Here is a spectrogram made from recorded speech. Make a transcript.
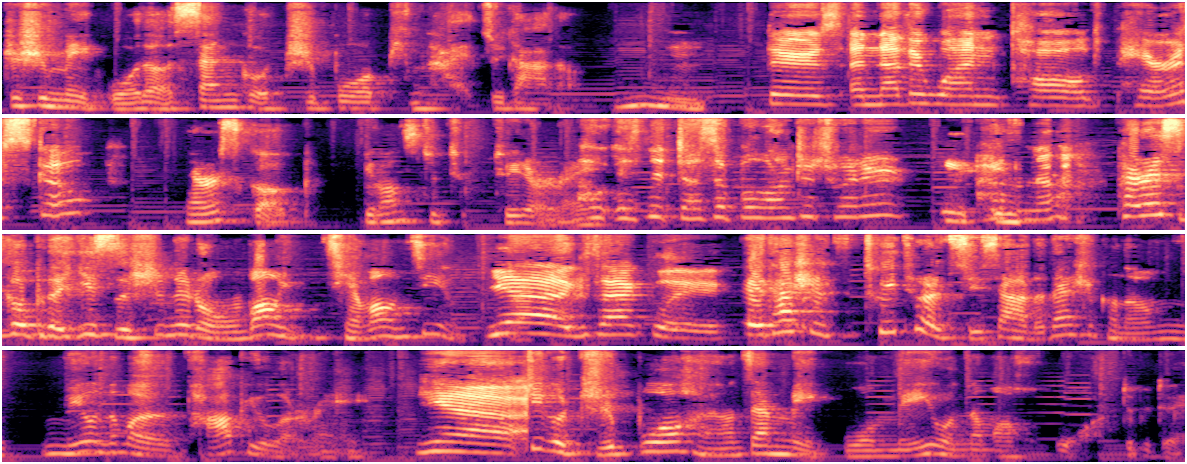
这是美国的三个直播平台最大的。嗯 There's another one called Periscope. ，Periscope belongs to Twitter, right？ Oh, is it does it belong to Twitter? In- I in- don't know. Periscope 的意思是那种望潜望镜， Yeah, exactly. 对，它是 Twitter 旗下的，但是可能没有那么 popular，right？ Yeah. 这个直播好像在美国没有那么火，对不对？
